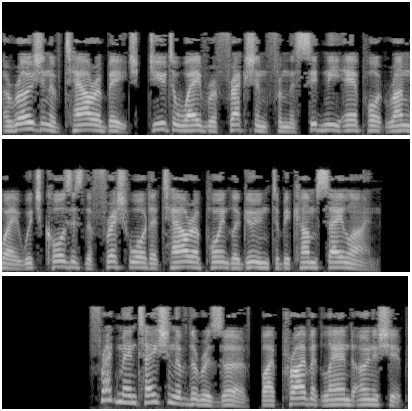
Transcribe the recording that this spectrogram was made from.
Erosion of Towra Beach, due to wave refraction from the Sydney Airport runway which causes the freshwater Towra Point Lagoon to become saline. Fragmentation of the reserve, by private land ownership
